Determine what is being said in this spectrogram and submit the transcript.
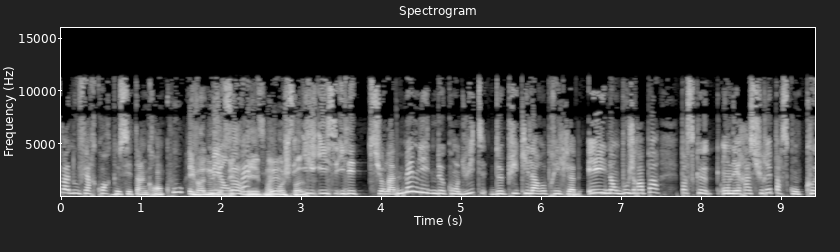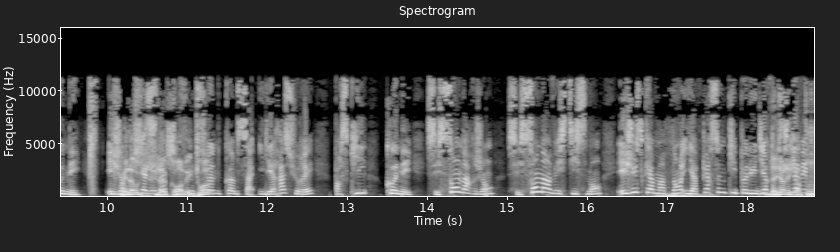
il va nous faire croire que c'est un grand coup. Il va nous Mais dire en ça. fait, Mais, moi, je pense. Il, est sur la même ligne de conduite depuis qu'il a repris le club et il n'en bougera pas parce que on est rassuré parce qu'on connaît. Et Jean-Michel je suis Aulas, d'accord il avec toi- fonctionne comme ça. Il est rassuré parce qu'il connaît. C'est son argent, c'est son investissement et jusqu'à maintenant, il y a personne qui peut lui dire que D'ailleurs, il tout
